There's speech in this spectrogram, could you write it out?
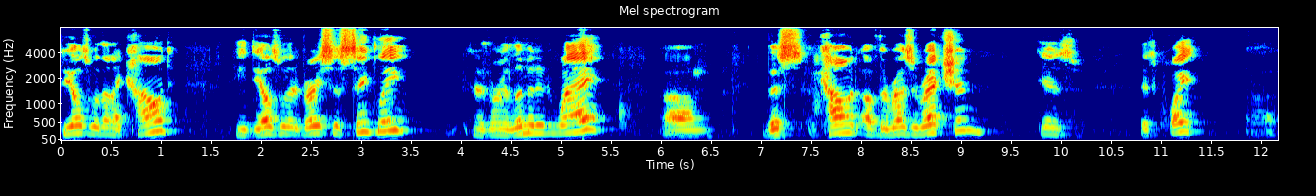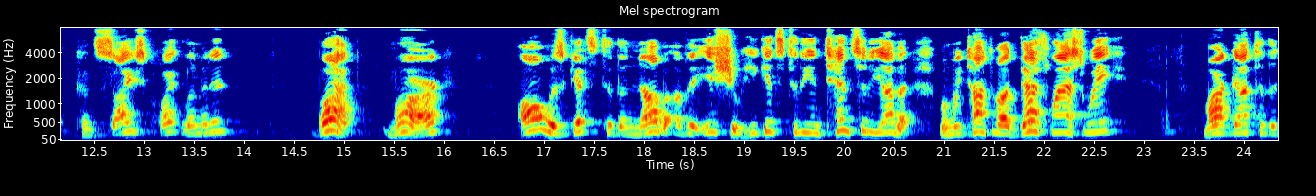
deals with an account, he deals with it very succinctly, in a very limited way. Um, this account of the resurrection is, is quite uh, concise, quite limited, but Mark always gets to the nub of the issue. He gets to the intensity of it. When we talked about death last week, Mark got to the,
